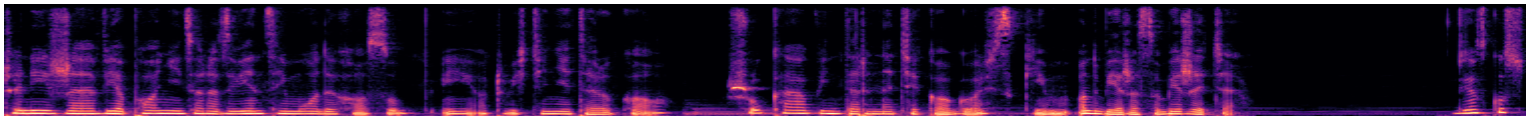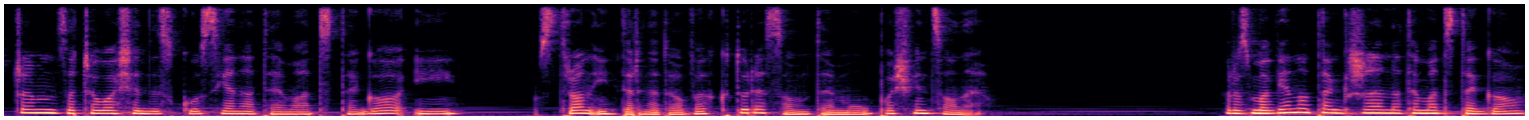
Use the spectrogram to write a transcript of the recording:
Czyli, że w Japonii coraz więcej młodych osób, i oczywiście nie tylko, szuka w internecie kogoś, z kim odbierze sobie życie. W związku z czym zaczęła się dyskusja na temat tego i stron internetowych, które są temu poświęcone. Rozmawiano także na temat tego,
